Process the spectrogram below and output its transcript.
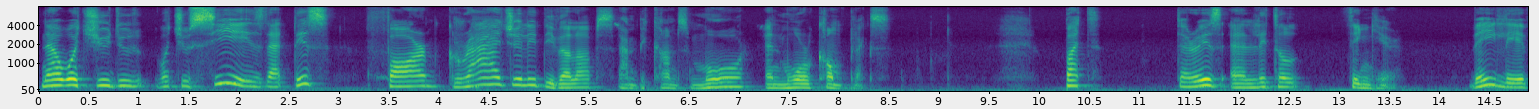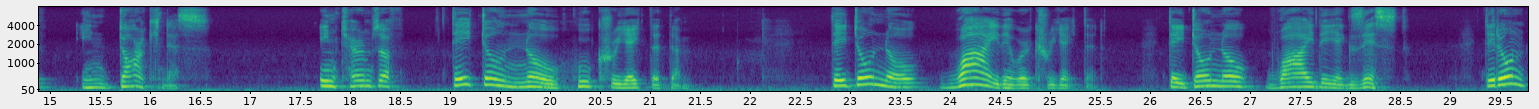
Now, what you do, what you see is that this farm gradually develops and becomes more and more complex. But there is a little thing here. They live in darkness in terms of they don't know who created them. They don't know why they were created. They don't know why they exist. They don't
